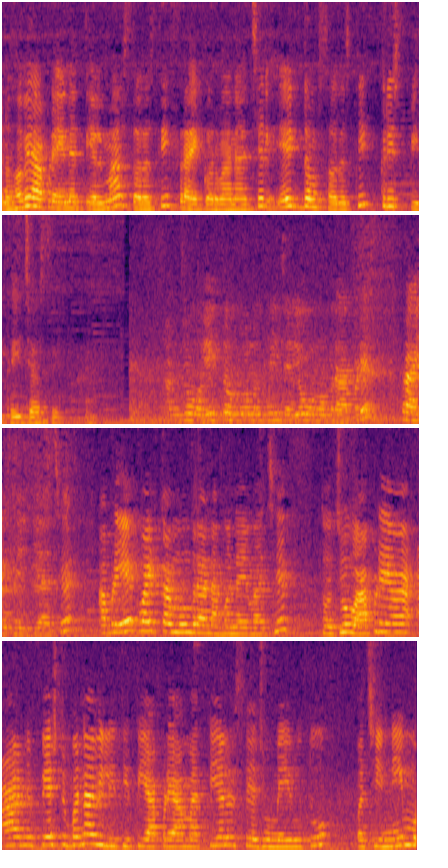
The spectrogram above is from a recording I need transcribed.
અને હવે આપણે એને તેલમાં સરસથી ફ્રાય કરવાના છે. એકદમ સરસથી ક્રિસ્પી થઈ જશે. જો એકદમ ઓલો થઈ જાય એવો મમરા આપણે ફ્રાય થઈ ગયા છે. આપણે એક વાટકા મમરાના બનાવ્યા છે. તો જો આપણે આ પેસ્ટ બનાવી લીધી હતી, આપણે આમાં તેલ સેજ ઉમેર્યું હતું. પછી નિમક,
